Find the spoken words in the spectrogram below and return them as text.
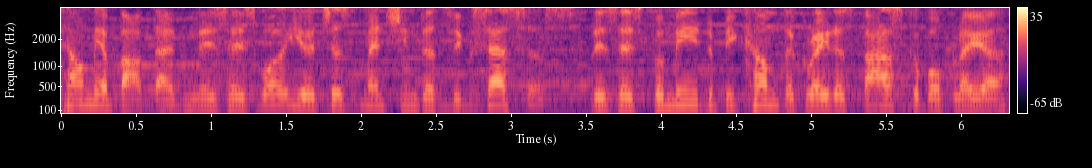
Tell me about that. And he says, Well, you're just mentioning the successes. He says, For me to become the greatest basketball player,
